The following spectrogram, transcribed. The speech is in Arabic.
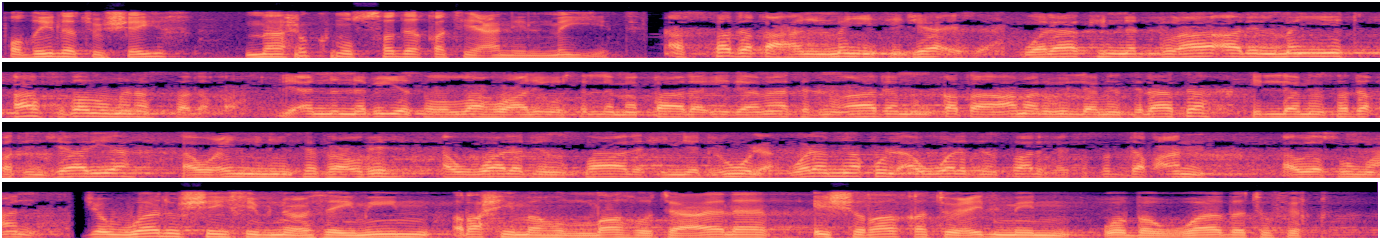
فضيلة الشيخ ما حكم الصدقة عن الميت؟ الصدقة عن الميت جائزة ولكن الدعاء للميت أفضل من الصدقة لأن النبي صلى الله عليه وسلم قال إذا مات ابن آدم انقطع عمله إلا من ثلاثة إلا من صدقة جارية أو علم ينتفع به أو ولد صالح يدعو له ولم يقل أو ولد صالح يتصدق عنه أو يصوم عنه. جوال الشيخ ابن عثيمين رحمه الله تعالى إشراقة علم وبوابة فقه.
